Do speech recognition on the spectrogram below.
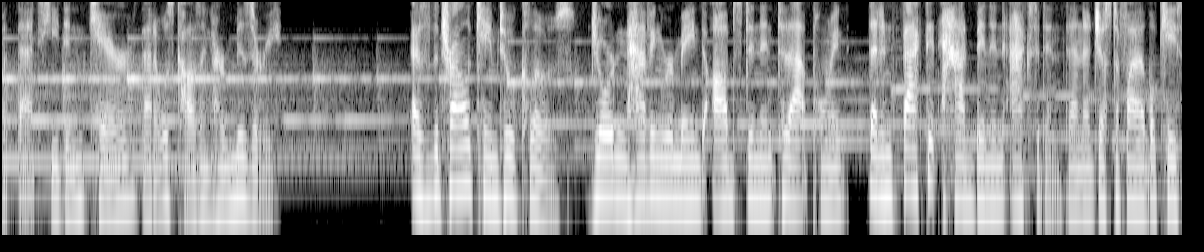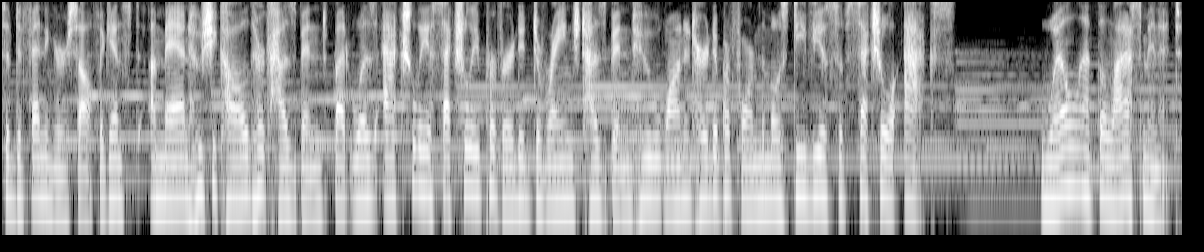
but that he didn't care that it was causing her misery. As the trial came to a close, Jordan having remained obstinate to that point that in fact it had been an accident and a justifiable case of defending herself against a man who she called her husband but was actually a sexually perverted, deranged husband who wanted her to perform the most devious of sexual acts. Well, at the last minute,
